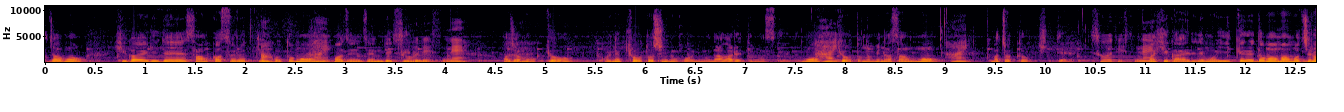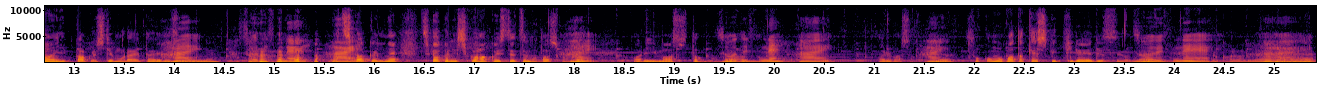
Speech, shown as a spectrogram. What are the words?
あじゃあもう日帰りで参加するっていうこともまあ全然できる。そうですね。あじゃあもう今日これね京都市の方にも流れてますけれども、はい、京都の皆さんも、はい、まあちょっと来て、そうですね。まあ日帰りでもいいけれども、まあもちろん一泊してもらいたいですよね。はい、そうですね。近くにね近くに宿泊施設も確かね、ありましたもんね。そうですね。はい。ありましたもんね。そこもまた景色綺麗ですよね。そうですね。だからね。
